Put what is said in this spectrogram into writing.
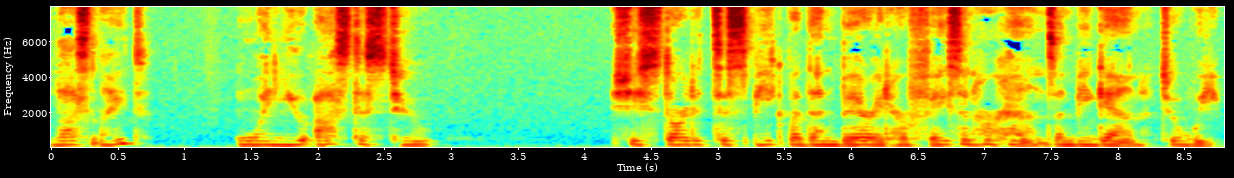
Last night, when you asked us to, she started to speak but then buried her face in her hands and began to weep.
